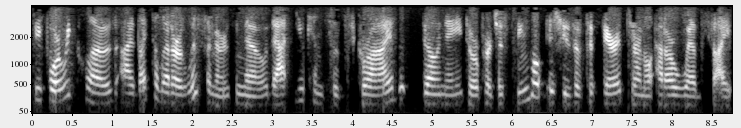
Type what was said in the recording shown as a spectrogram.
Before we close, I'd like to let our listeners know that you can subscribe, donate, or purchase single issues of Tiferet Journal at our website,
